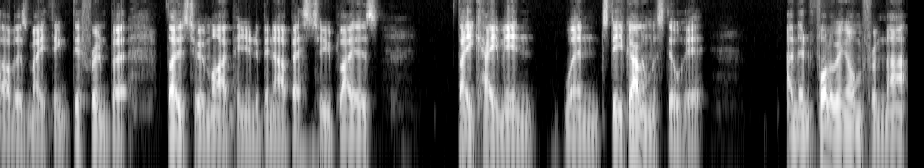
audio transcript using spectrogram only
Others may think different, but those two, in my opinion, have been our best two players. They came in when Steve Gallen was still here. And then following on from that,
